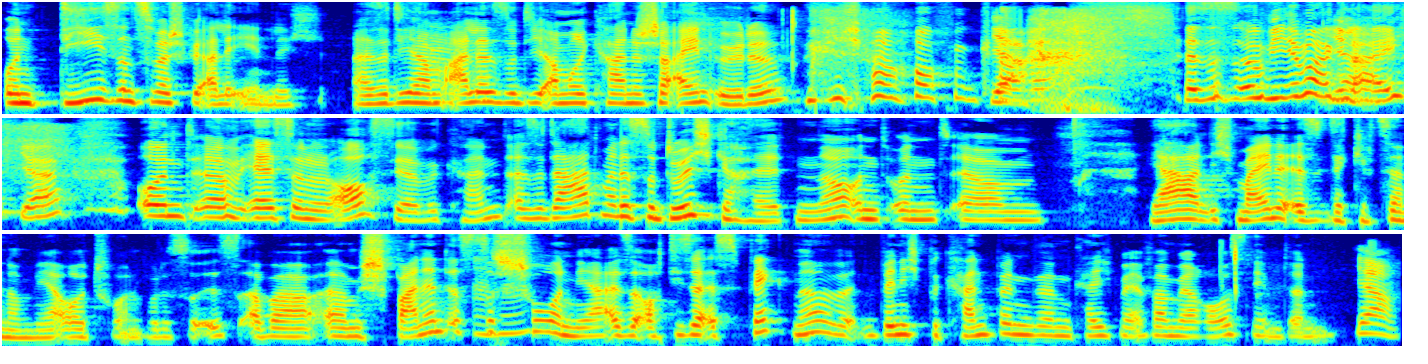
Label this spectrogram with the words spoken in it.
Und die sind zum Beispiel alle ähnlich. Also die haben mhm. alle so die amerikanische Einöde. ja, auf dem Cover. Ja. Es ist irgendwie immer ja. gleich, ja. Und ähm, er ist ja nun auch sehr bekannt. Also da hat man das so durchgehalten, ne? Und, und ähm, ja, und ich meine, also, da gibt's ja noch mehr Autoren, wo das so ist, aber ähm, spannend ist mhm. das schon, ja. Also auch dieser Aspekt, ne, wenn ich bekannt bin, dann kann ich mir einfach mehr rausnehmen. Dann ja.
